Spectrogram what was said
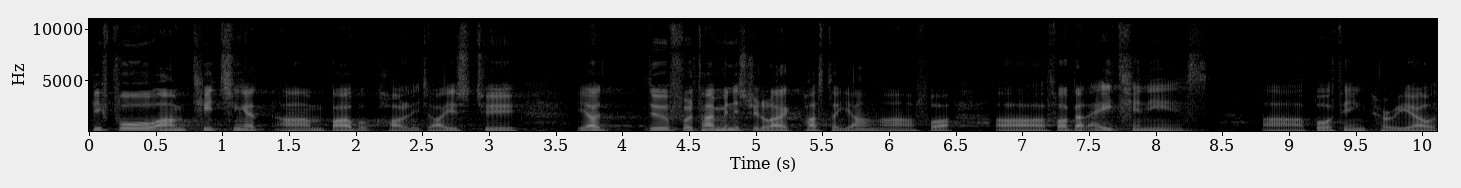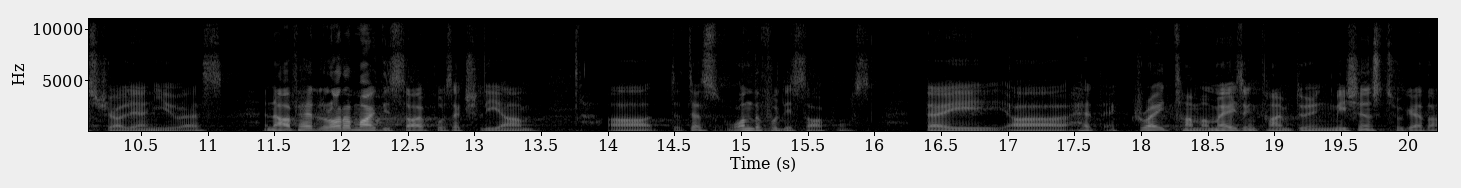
before um, teaching at um, Bible College, I used to yeah, do full-time ministry like Pastor Young uh, for, uh, for about 18 years, uh, both in Korea, Australia, and US. And I've had a lot of my disciples actually, um, uh, just wonderful disciples. They uh, had a great time, amazing time doing missions together,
